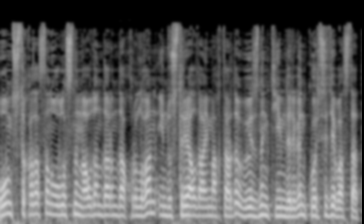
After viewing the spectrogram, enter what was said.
Оңтүстік Қазақстан облысының аудандарында құрылған индустриалды аймақтарда өзінің тиімділігін көрсете бастады.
